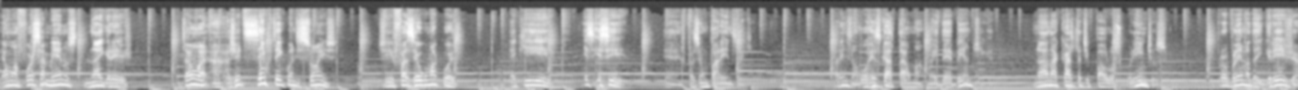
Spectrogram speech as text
é uma força a menos na igreja. Então, a, a- gente sempre tem condições de fazer alguma coisa. É que esse. esse é, vou fazer um parênteses aqui. Parênteses não, vou resgatar uma, uma ideia bem antiga. Lá na carta de Paulo aos Coríntios, o problema da igreja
